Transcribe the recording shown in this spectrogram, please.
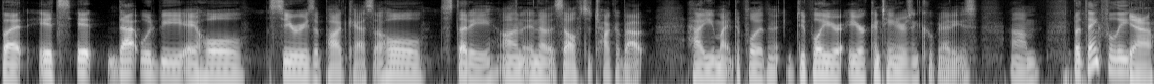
but it's it that would be a whole series of podcasts, a whole study on in of itself to talk about how you might deploy them, deploy your, your containers in Kubernetes. Um, but thankfully, yeah,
